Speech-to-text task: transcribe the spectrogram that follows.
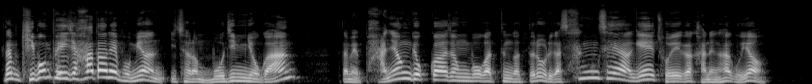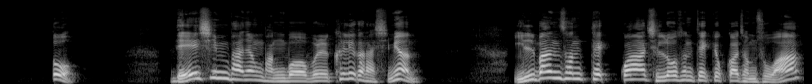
그다음 기본 페이지 하단에 보면 이처럼 모집 요강, 그다음에 반영 교과 정보 같은 것들을 우리가 상세하게 조회가 가능하고요. 또 내신 반영 방법을 클릭을 하시면 일반 선택과 진로 선택 교과 점수와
